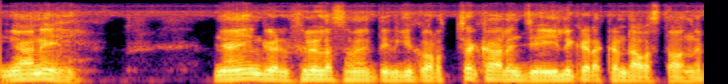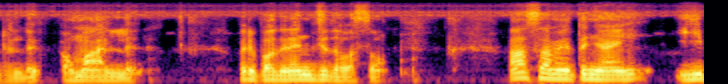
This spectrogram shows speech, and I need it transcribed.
ഞാനേ ഞാൻ ഗൾഫിലുള്ള സമയത്ത് എനിക്ക് കുറച്ച് കാലം ജയിലിൽ കിടക്കേണ്ട അവസ്ഥ വന്നിട്ടുണ്ട് ഒമാനിൽ. ഒരു പതിനഞ്ച് ദിവസം. ആ സമയത്ത് ഞാൻ ഈ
